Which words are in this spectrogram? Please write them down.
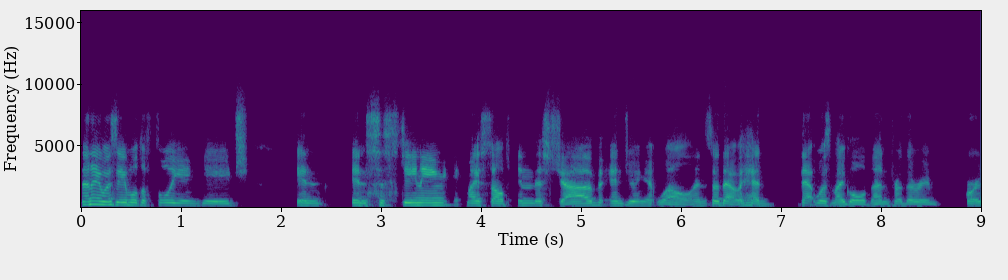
Then I was able to fully engage in in sustaining myself in this job and doing it well. And so that had that was my goal then for the for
